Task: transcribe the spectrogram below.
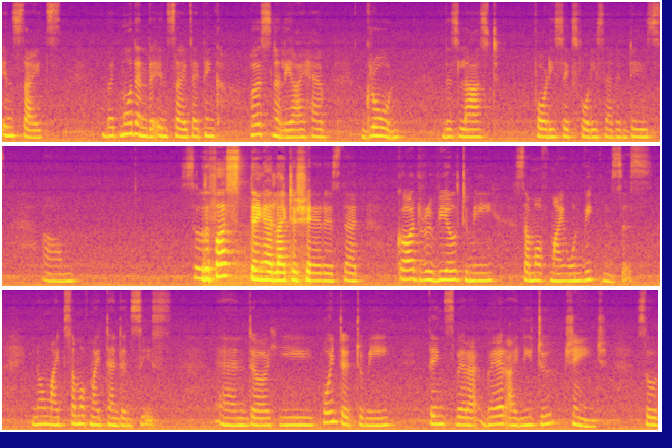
insights, but more than the insights, I think personally I have grown this last 46, 47 days. Um, so, the first thing I'd like to share is that God revealed to me some of my own weaknesses you know my some of my tendencies. And uh, he pointed to me things where I, where I need to change. So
